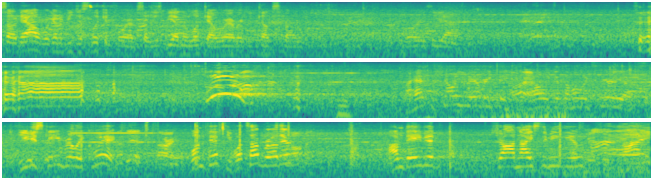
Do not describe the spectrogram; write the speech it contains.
So now we're gonna be just looking for him. So just be on the lookout wherever he comes from. Where is he at? Woo! I had to show you everything. You know, get the whole experience. You just came really quick. I did. All right. 150. What's up, brother? I'm David. Sean, nice to meet you. Hi.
